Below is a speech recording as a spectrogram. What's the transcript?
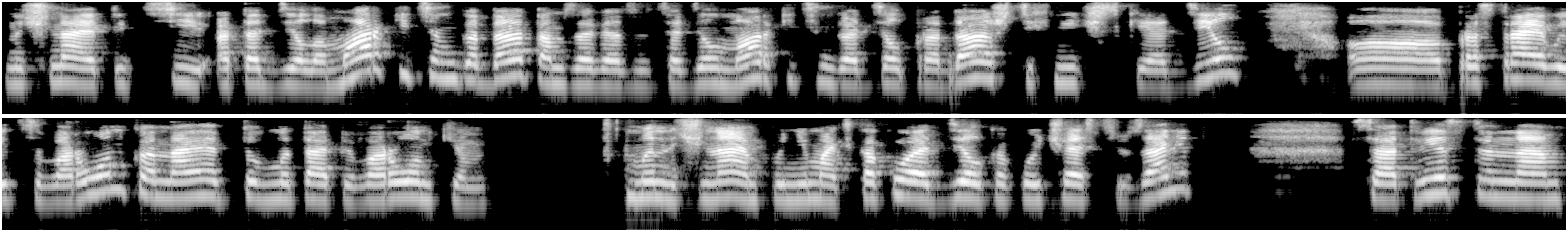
начинает идти от отдела маркетинга, да, там завязывается отдел маркетинга, отдел продаж, технический отдел, э, простраивается воронка. На этом этапе воронки мы начинаем понимать, какой отдел какой частью занят. Соответственно,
